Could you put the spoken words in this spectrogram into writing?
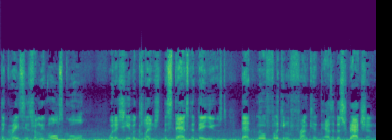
the Gracies from the old school would achieve a clinch, the stance that they used, that little flicking front kick as a distraction.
